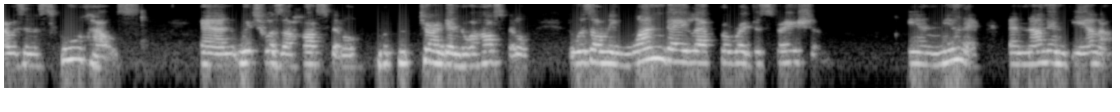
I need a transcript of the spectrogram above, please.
I was in a schoolhouse, and which was a hospital, turned into a hospital. There was only one day left for registration in Munich and none in Vienna.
